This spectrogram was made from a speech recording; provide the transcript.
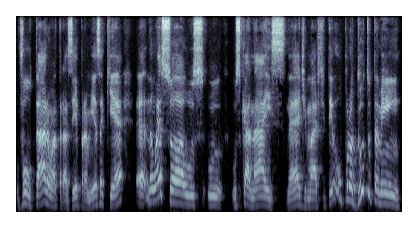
voltaram a trazer para a mesa, que é, é não é só os, os, os, canais, né, de marketing, tem, o produto também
